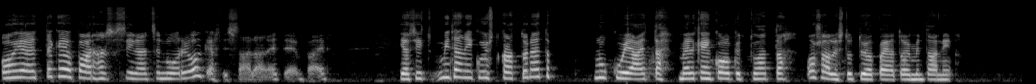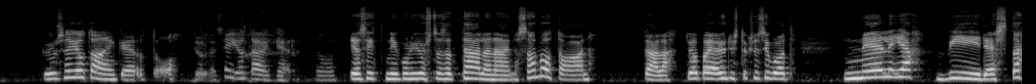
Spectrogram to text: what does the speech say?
ohjaajat tekee parhaansa siinä, että se nuori oikeasti saadaan eteenpäin. Ja sitten mitä niin just katsoin näitä lukuja, että melkein 30 000 osallistui työpajatoimintaan, niin kyllä se jotain kertoo. Kyllä se jotain kertoo. Ja sitten niin just tässä täällä näin sanotaan, täällä työpajayhdistyksen sivuilla, että neljä viidestä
